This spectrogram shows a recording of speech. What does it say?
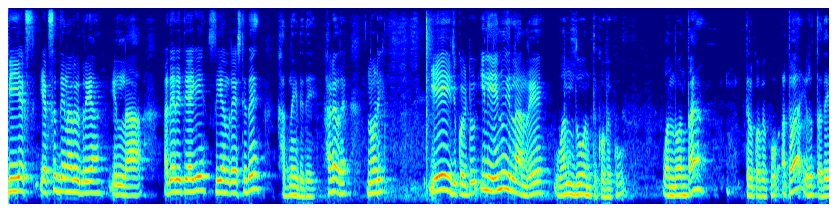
ಬಿ ಎಕ್ಸ್ ಎಕ್ಸದ್ದು ಏನಾದರೂ ಇದ್ರೆಯಾ? ಇಲ್ಲ. ಅದೇ ರೀತಿಯಾಗಿ ಸಿ ಅಂದರೆ ಎಷ್ಟಿದೆ? ಹದಿನೈದು ಇದೆ. ಹಾಗಾದರೆ ನೋಡಿ ಎ ಇಜ್ ಕೊಯ್ಟು ಇಲ್ಲಿ ಏನೂ ಇಲ್ಲ ಅಂದರೆ ಒಂದು ಅಂತ ತಿಳ್ಕೋಬೇಕು ಒಂದು ಅಂತ ತಿಳ್ಕೋಬೇಕು ಅಥವಾ ಇರುತ್ತದೆ.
